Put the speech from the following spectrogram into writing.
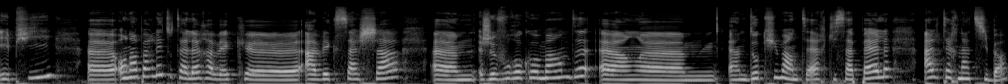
Et puis, euh, on en parlait tout à l'heure avec, euh, Sacha. Euh, je vous recommande un documentaire qui s'appelle Alternativa.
